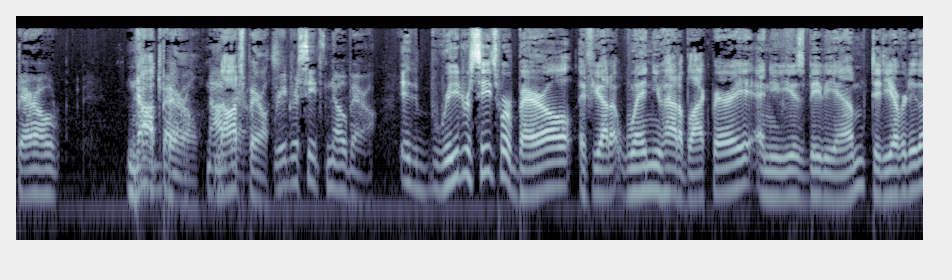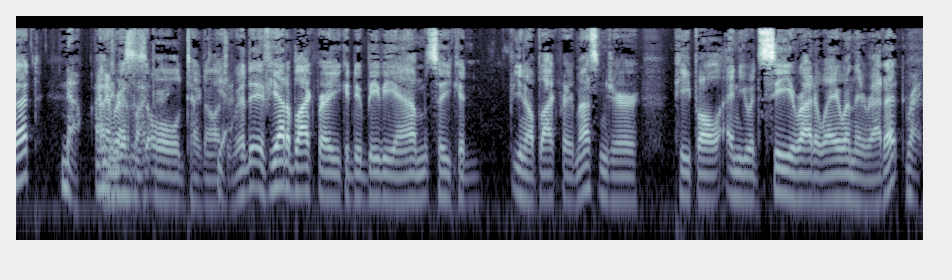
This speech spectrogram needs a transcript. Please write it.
Barrel, Not barrel. Not barrel. Read receipts, no barrel. It, read receipts were barrel if you had a, when you had a BlackBerry and you used BBM. Did you ever do that? No, I, I never. mean, this is old technology. Yeah. But if you had a BlackBerry, you could do BBM, so you could, you know, BlackBerry Messenger people, and you would see right away when they read it. Right.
